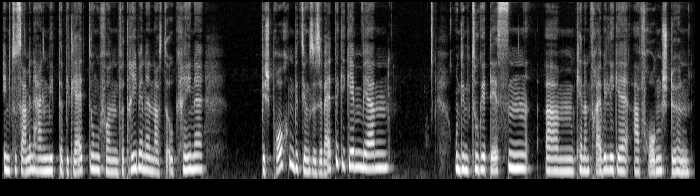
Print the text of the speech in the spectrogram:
im Zusammenhang mit der Begleitung von Vertriebenen aus der Ukraine besprochen bzw. weitergegeben werden. Und im Zuge dessen ähm, können Freiwillige auch Fragen stellen.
